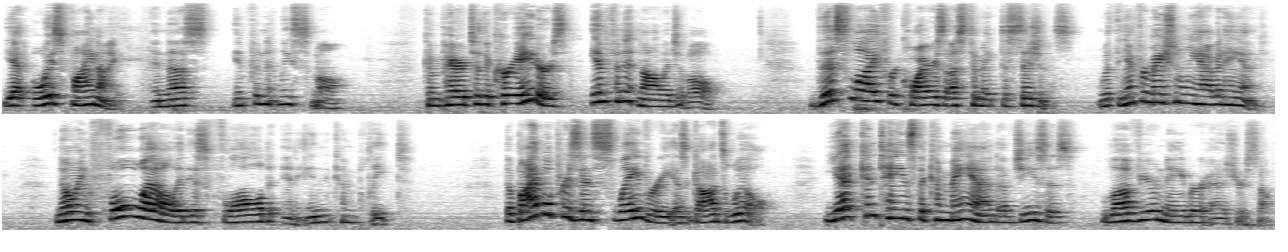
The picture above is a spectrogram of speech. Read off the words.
yet always finite and thus infinitely small, compared to the Creator's infinite knowledge of all. This life requires us to make decisions with the information we have at hand, knowing full well it is flawed and incomplete. The Bible presents slavery as God's will, yet contains the command of Jesus, love your neighbor as yourself.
